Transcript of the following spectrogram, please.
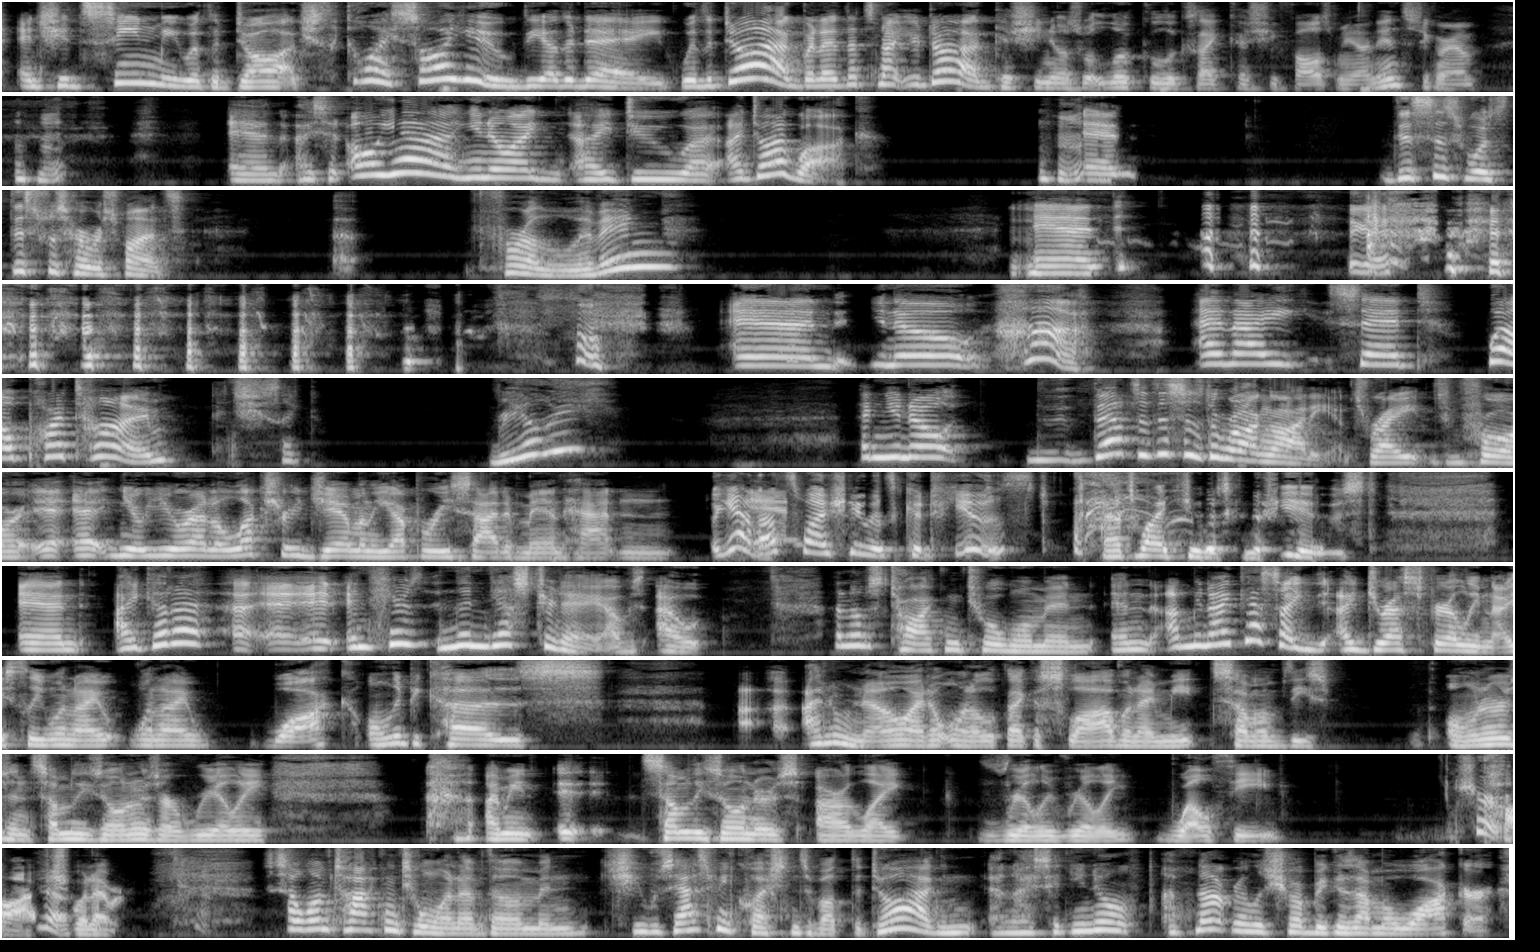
and she'd seen me with a dog. She's like, "Oh, I saw you the other day with a dog, but I, that's not your dog," because she knows what Luca looks like because she follows me on Instagram. Mhm. And I said, "Oh yeah, you know, I I do uh, I dog walk," Mhm. and this is was this was her response "Uh, for a living? Mhm. and and you know huh. And i said well part-time. And she's like really? And you know that's this is the wrong audience right for uh, you know you're at a luxury gym on the upper east side of manhattan yeah, that's why she was confused. That's why she was confused. And I gotta, uh, and and here's, and then yesterday I was out and I was talking to a woman, and I mean, I guess I, I dress fairly nicely when I when I walk, only because I, I don't know, I don't want to look like a slob when I meet some of these owners, and some of these owners are really, I mean, it, some of these owners are like really, really wealthy Sure. yeah. whatever. So I'm talking to one of them, and she was asking me questions about the dog, and, and I said, you know, I'm not really sure because I'm a walker,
